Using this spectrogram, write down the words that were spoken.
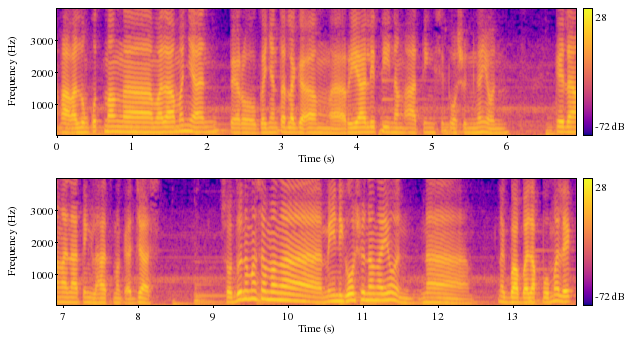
Nakakalungkot mang uh, malaman yan, pero ganyan talaga ang uh, reality ng ating sitwasyon ngayon. Kailangan nating lahat mag-adjust. So doon naman sa mga may negosyo na ngayon na nagbabalak bumalik,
